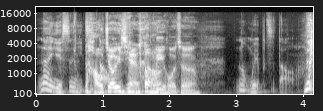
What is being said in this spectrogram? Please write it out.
那也是你好久以前 动力火车。那我也不知道对。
